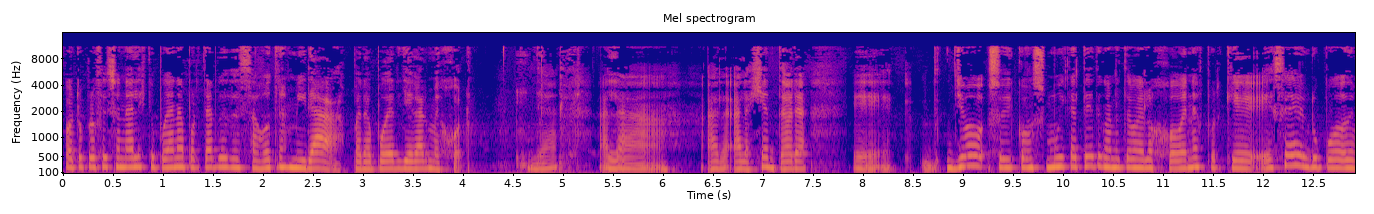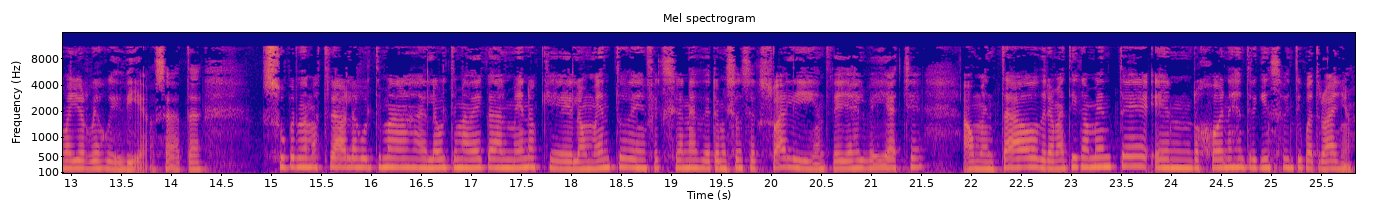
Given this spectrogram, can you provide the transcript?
otros profesionales que puedan aportar desde esas otras miradas para poder llegar mejor ¿ya? A, la, a, la, a la gente. Ahora, eh, yo soy muy catético con el tema de los jóvenes porque ese es el grupo de mayor riesgo hoy día. O sea, está súper demostrado en, las últimas, en la última década al menos que el aumento de infecciones de transmisión sexual y entre ellas el VIH ha aumentado dramáticamente en los jóvenes entre 15 y 24 años.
